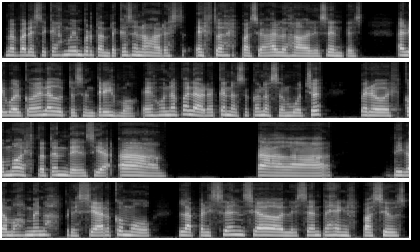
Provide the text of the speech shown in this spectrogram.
me parece que es muy importante que se nos abra estos espacios a los adolescentes. Al igual con el adultocentrismo, es una palabra que no se conoce mucho, pero es como esta tendencia a, a digamos, menospreciar como la presencia de adolescentes en espacios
